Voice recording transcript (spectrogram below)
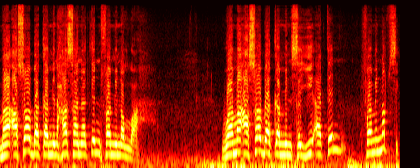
ma asabaka min hasanatin faminallah wa ma asabaka min sayyi'atin famin nafsik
